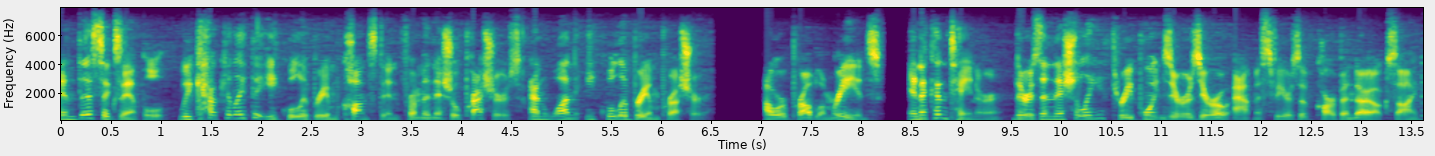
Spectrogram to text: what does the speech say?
In this example, we calculate the equilibrium constant from initial pressures and one equilibrium pressure. Our problem reads, in a container, there is initially 3.00 atmospheres of carbon dioxide,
